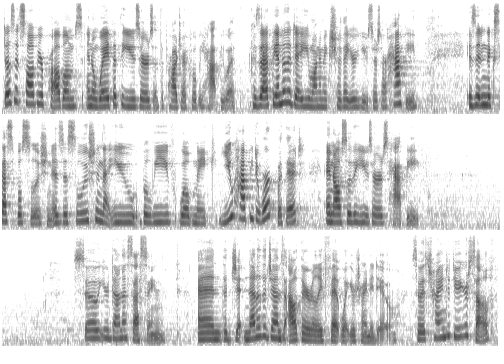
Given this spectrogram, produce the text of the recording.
Does it solve your problems in a way that the users of the project will be happy with? Because at the end of the day, you want to make sure that your users are happy. Is it an accessible solution? Is it a solution that you believe will make you happy to work with it and also the users happy? So you're done assessing, and the, none of the gems out there really fit what you're trying to do. So it's trying to do it yourself,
